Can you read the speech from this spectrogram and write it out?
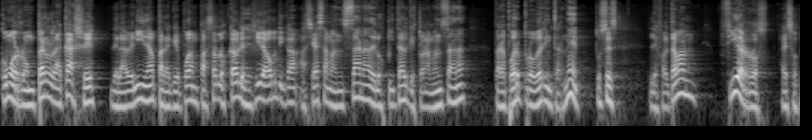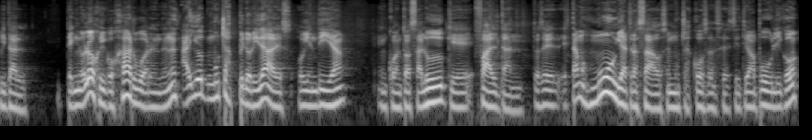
cómo romper la calle de la avenida para que puedan pasar los cables de fibra óptica hacia esa manzana del hospital, que está una manzana, para poder proveer internet. Entonces, le faltaban fierros a ese hospital. Tecnológico, hardware, ¿entendés? Hay muchas prioridades hoy en día en cuanto a salud que faltan. Entonces, estamos muy atrasados en muchas cosas en el sistema público,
